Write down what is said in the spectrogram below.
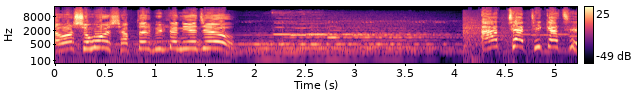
যাওয়ার সময় সপ্তাহের বিলটা নিয়ে যেও। আচ্ছা ঠিক আছে।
